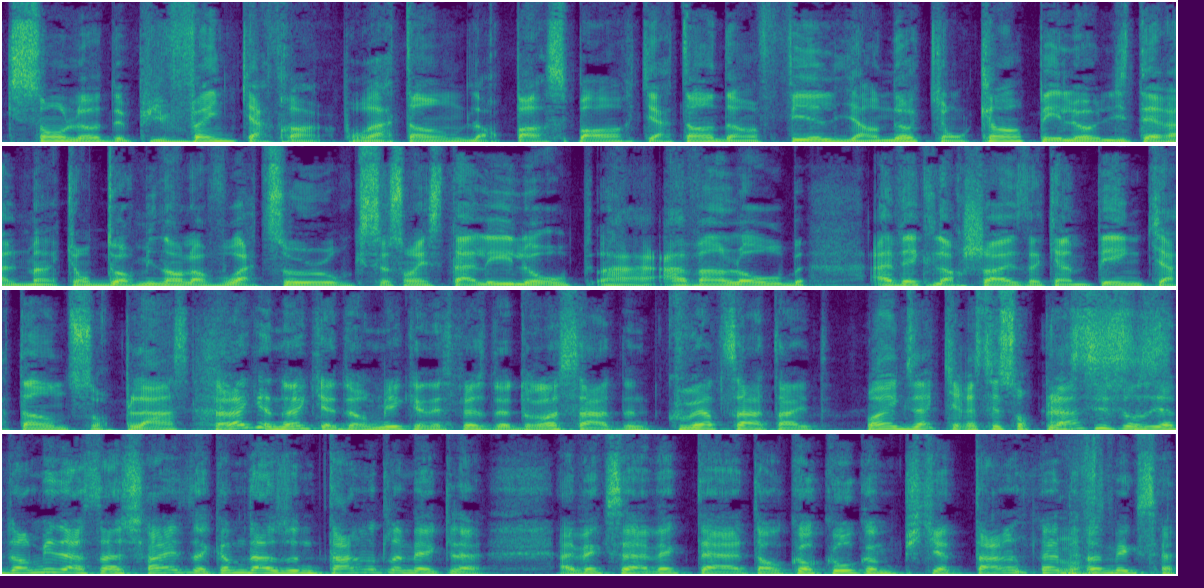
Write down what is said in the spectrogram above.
qui sont là depuis 24 heures pour attendre leur passeport, qui attendent en file. Il y en a qui ont campé là, littéralement, qui ont dormi dans leur voiture ou qui se sont installés là au- à- avant l'aube avec leur chaise de camping, qui attendent sur place. C'est vrai qu'il y en a un qui a dormi avec une espèce de drap, une couverte sur la tête. Ouais, exact, qui est resté sur place. Sur- il a dormi dans sa chaise, comme dans une tente, là, avec, le- avec, sa- avec ta- ton coco comme piquet de tente, là, dormi avec sa,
